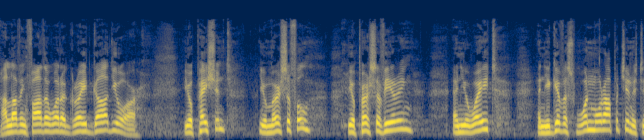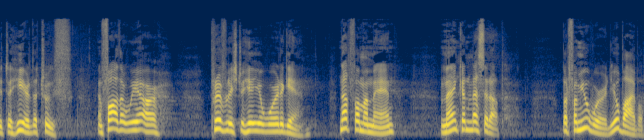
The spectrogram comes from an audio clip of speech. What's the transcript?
Our loving Father, what a great God you are. You're patient, you're merciful, you're persevering, and you wait, and you give us one more opportunity to hear the truth. And Father, we are privileged to hear your word again. Not from a man, a man can mess it up, but from your word, your Bible.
